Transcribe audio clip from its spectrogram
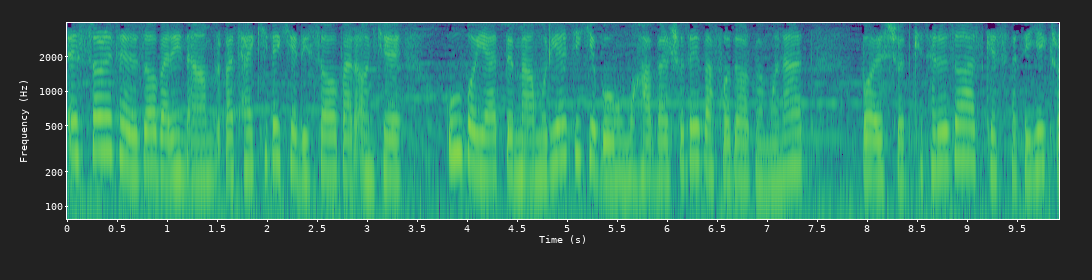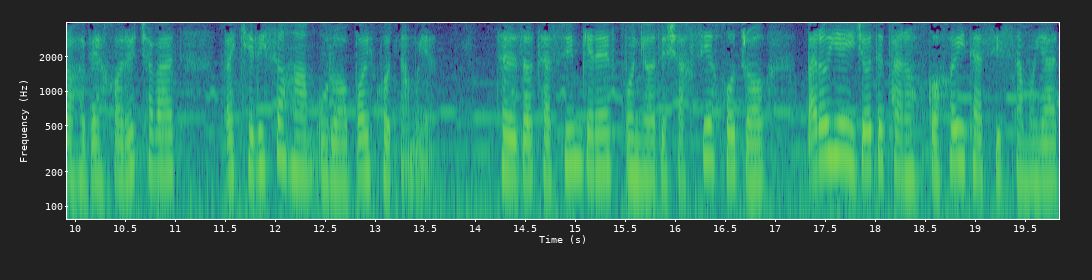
اصرار ترزا بر این امر و تاکید کلیسا بر آنکه او باید به مأموریتی که به او محول شده وفادار بماند باعث شد که ترزا از کسفت یک راهبه خارج شود و کلیسا هم او را بایکوت نماید. ترزا تصمیم گرفت بنیاد شخصی خود را برای ایجاد پناهگاههایی تأسیس نماید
